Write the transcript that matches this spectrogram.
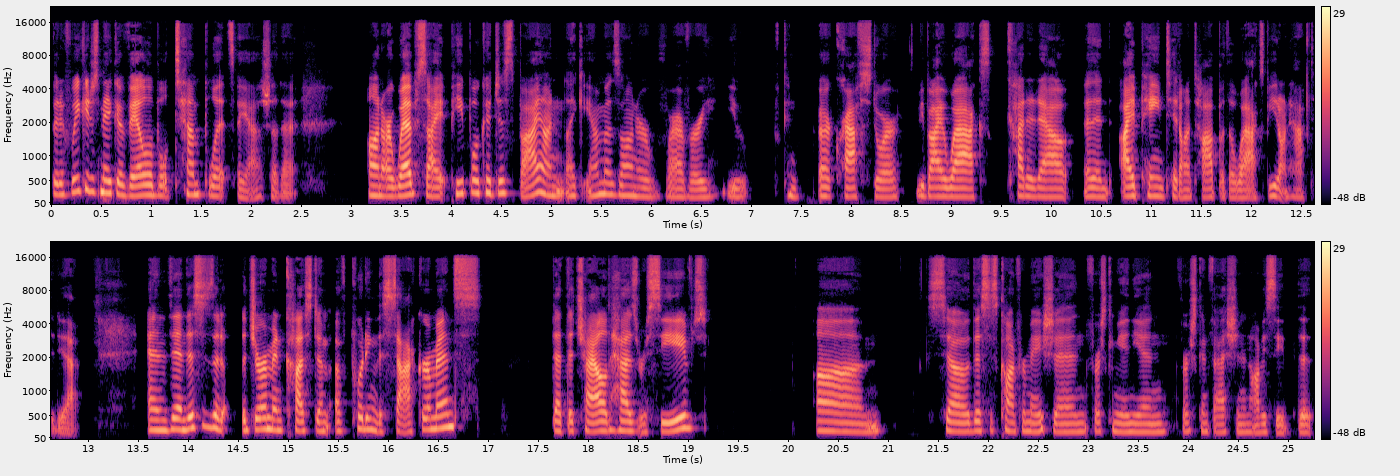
but if we could just make available templates, oh yeah, I'll show that on our website, people could just buy on like Amazon or wherever you can, a craft store. You buy wax, cut it out, and then I paint it on top of the wax, but you don't have to do that. And then this is a, a German custom of putting the sacraments that the child has received. Um, so this is confirmation, first communion, first confession, and obviously the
